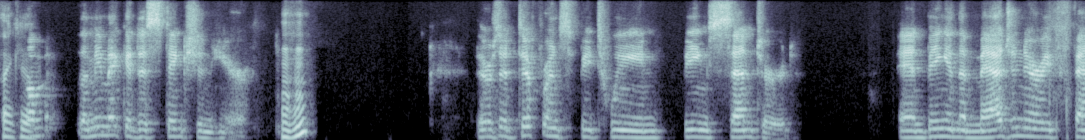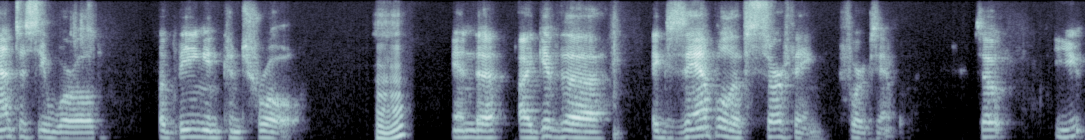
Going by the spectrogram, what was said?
Thank you. Um, let me make a distinction here. Mm-hmm. There's a difference between being centered and being in the imaginary fantasy world of being in control. Mm-hmm. And uh, I give the example of surfing, for example. So, you,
